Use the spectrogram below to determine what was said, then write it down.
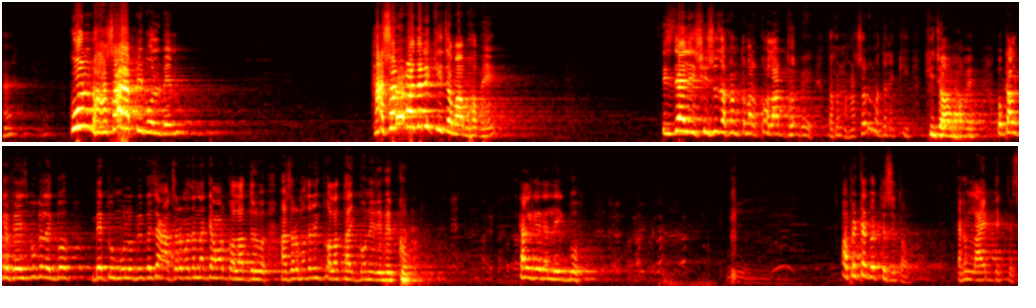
হ্যাঁ? কোন ভাষায় আপনি বলবেন? হাসরের ময়দানে কি জবাব হবে? ইসরায়েলি শিশু যখন তোমার কলার ধরবে, তখন হাসরের মধ্যে কি কি জবাব হবে? ও কালকে ফেসবুকে লিখব বেকুম মুলুবি কইছে হাসরের মধ্যে নাকি আমার কলার ধরবো? হাসরের মধ্যে নাকি কলার থাকব নি রে বেকুম কালকে এটা লিখব। অপেক্ষা করতেছে তো। এখন লাইভ দেখতেছে,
